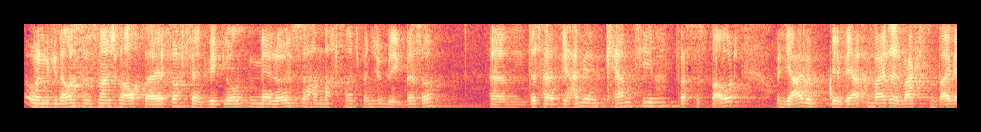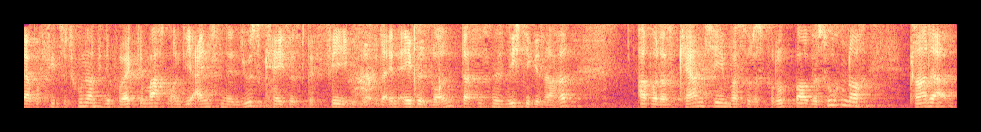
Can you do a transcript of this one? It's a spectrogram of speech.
Und genauso ist es manchmal auch bei Softwareentwicklung. Mehr Leute zu haben, macht es manchmal nicht unbedingt besser. Ähm, deshalb, wir haben hier ein Kernteam, was das baut. Und ja, wir, wir werden weiter wachsen, weil wir einfach viel zu tun haben, viele Projekte machen und die einzelnen Use Cases befähigen oder enablen wollen. Das ist eine wichtige Sache. Aber das Kernteam, was so das Produkt baut, wir suchen noch gerade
